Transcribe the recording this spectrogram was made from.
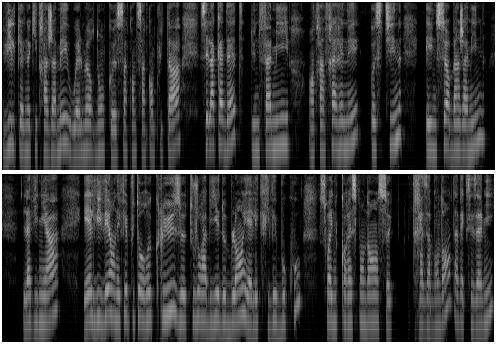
ville qu'elle ne quittera jamais, où elle meurt donc 55 euh, ans plus tard. C'est la cadette d'une famille entre un frère aîné, Austin, et une sœur Benjamin, Lavinia. Et elle vivait en effet plutôt recluse, toujours habillée de blanc, et elle écrivait beaucoup, soit une correspondance très abondante avec ses amis,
